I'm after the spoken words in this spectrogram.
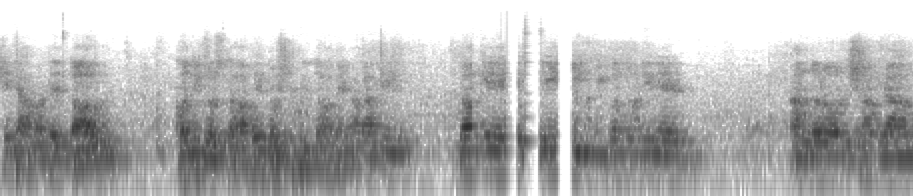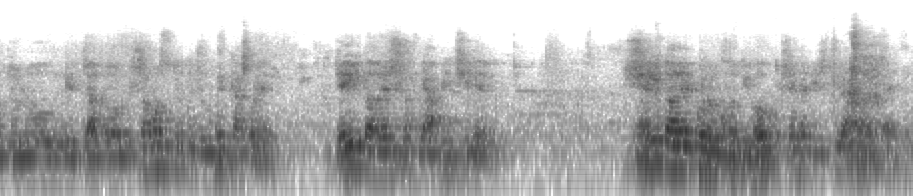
সেটা আমাদের দল ক্ষতিগ্রস্ত হবে নষ্টভূত হবে। আগামী দলকে এই বিগত দিনের আন্দোলন, সংগ্রাম, জুলুম, নির্যাতন, সমস্ত কিছু উপেক্ষা করে যেই দলের সঙ্গে আপনি ছিলেন, সেই দলের কোনো ক্ষতি হোক, সেটা নিশ্চয়ই আপনারা চাইবেন।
